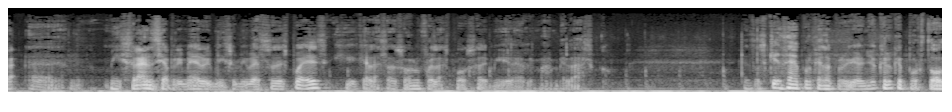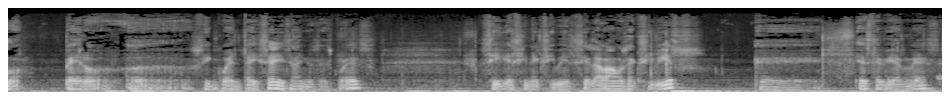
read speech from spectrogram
uh, Miss Francia primero y Miss Universo después, y que a la sazón fue la esposa de Miguel Alemán Velasco. Entonces, ¿quién sabe por qué la prohibieron? Yo creo que por todo, pero uh, 56 años después sigue sin exhibirse. La vamos a exhibir eh, este viernes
